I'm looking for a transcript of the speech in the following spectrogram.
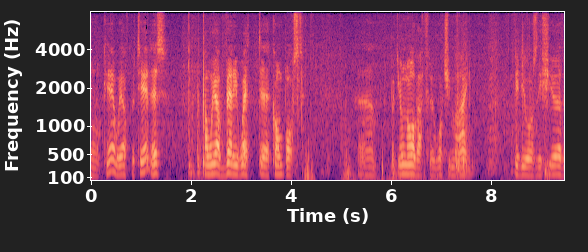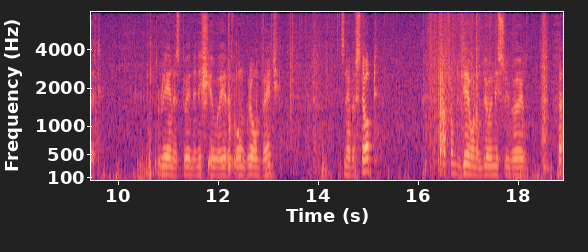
okay, we have potatoes and we have very wet uh, compost. Um, but you'll know that through watching my videos this year that rain has been an issue here at Homegrown Veg. It's never stopped, apart from today when I'm doing this review.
